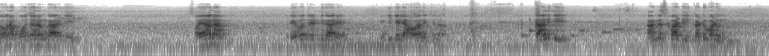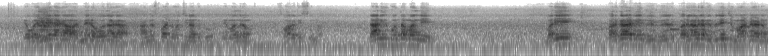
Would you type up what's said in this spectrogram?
గౌరవ పోచారం గారికి స్వయాన రేవంత్ రెడ్డి గారే ఇంటికి వెళ్ళి దానికి కాంగ్రెస్ పార్టీ కట్టుబడి ఉంది. ఒక ఎమ్మెల్యేగా ఎమ్మెల్యే హోదాగా కాంగ్రెస్ పార్టీ వచ్చినందుకు మేమందరం స్వాగతిస్తున్నాం. దానికి కొంతమంది మరీ వర్గాల వర్గాలుగా విభజించి మాట్లాడడం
